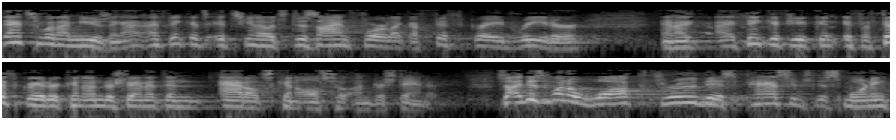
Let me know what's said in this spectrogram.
that's what I'm using. I, I, think it's it's you know it's designed for like a fifth grade reader, and I, I think if you can if a fifth grader can understand it, then adults can also understand it. So I just want to walk through this passage this morning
